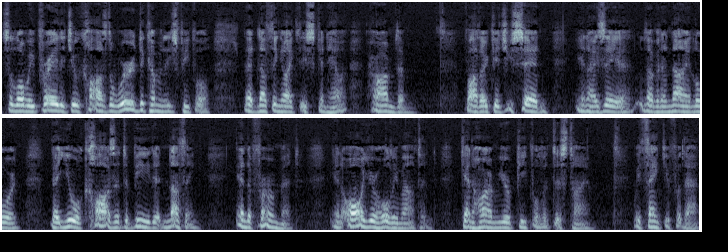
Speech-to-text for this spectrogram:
So, Lord, we pray that you cause the word to come to these people, that nothing like this can harm them. Father, because you said in Isaiah 11 and 9, Lord, that you will cause it to be that nothing in the firmament, in all your holy mountain, can harm your people at this time. We thank you for that.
